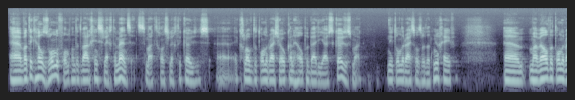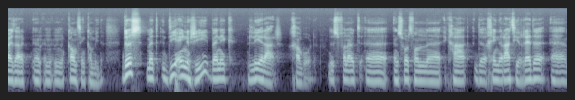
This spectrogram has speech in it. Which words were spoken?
Uh, wat ik heel zonde vond, want het waren geen slechte mensen. Ze maakten gewoon slechte keuzes. Ik geloof dat onderwijs je ook kan helpen bij de juiste keuzes maken. Niet onderwijs zoals we dat nu geven. Um, maar wel dat onderwijs daar een, een, een, kans in kan bieden. Dus met die energie ben ik leraar gaan worden. Dus vanuit uh, een soort van, ik ga de generatie redden. Ehm,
